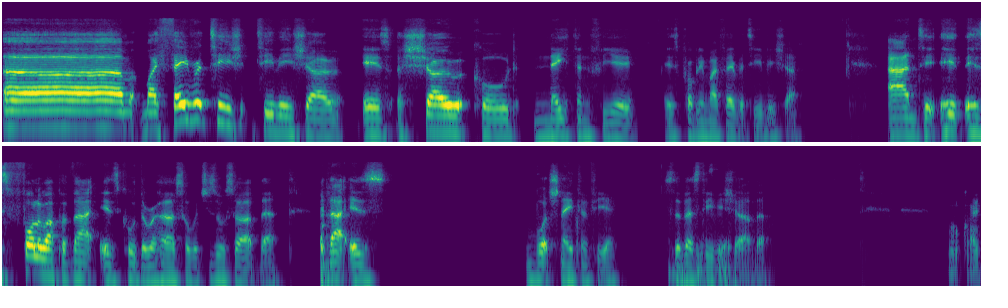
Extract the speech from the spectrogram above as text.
Um, my favorite t- TV show is a show called Nathan for You. Is probably my favorite TV show, and hi- hi- his follow up of that is called The Rehearsal, which is also up there. But that is watch Nathan for You. It's the best TV show out there. okay.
